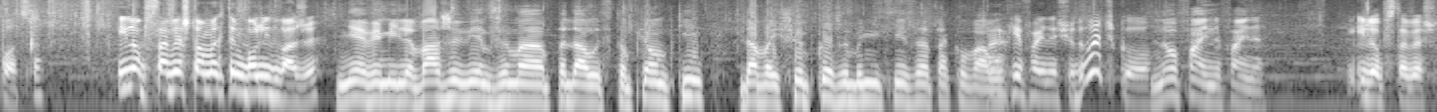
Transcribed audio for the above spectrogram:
Po co? Ile obstawiasz Tomek tym bolid waży? Nie wiem ile waży, wiem, że ma pedały 105. Dawaj szybko, żeby nic nie zaatakowało. Jakie fajne siódłeczko. No fajne, fajne. Ile obstawiasz?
